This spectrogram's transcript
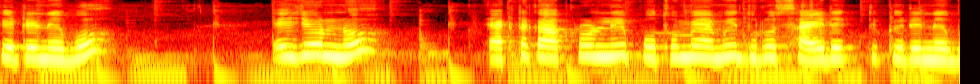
কেটে নেব। এই জন্য একটা কাঁকরোল নিয়ে প্রথমে আমি দুটো সাইড একটু কেটে নেব।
